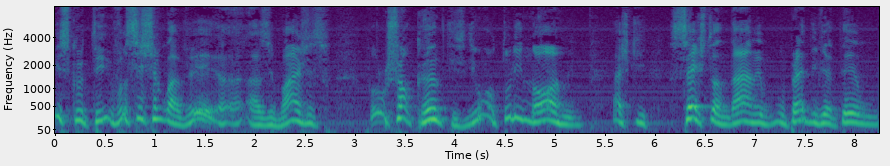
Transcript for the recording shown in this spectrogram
Escute, você chegou a ver as imagens, foram chocantes, de uma altura enorme. Acho que sexto andar, né? o prédio devia ter um,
